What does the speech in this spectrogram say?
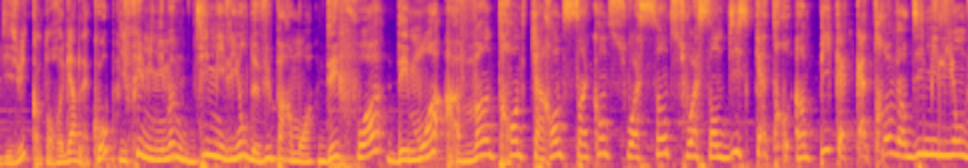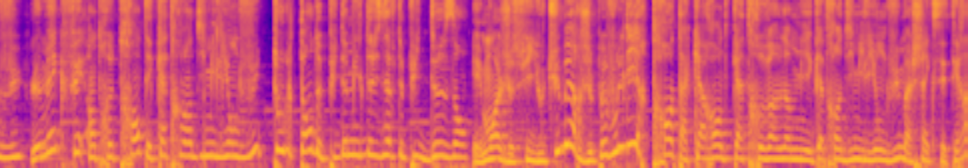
2018, quand on regarde la courbe, il fait minimum 10 millions de vues par mois. Des fois, des mois à 20, 30, 40, 50, 60, 70, 4, un pic à 90 millions de vues. Le mec fait entre 30 et 90 millions de vues tout le temps depuis 2019, depuis deux ans. Et moi, je suis youtubeur, je peux vous le dire. 30 à 40, 80, 90 millions de vues, machin, etc.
